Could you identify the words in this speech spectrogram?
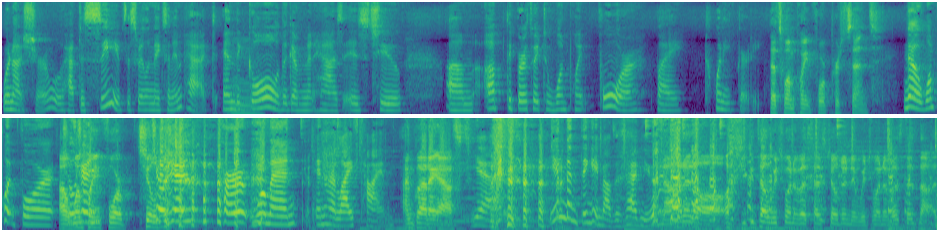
We're not sure. We'll have to see if this really makes an impact. And Mm. the goal the government has is to um, up the birth rate to 1.4 by 2030. That's 1.4%. No, 1.4 Oh, children, 1.4 children. children per woman in her lifetime. I'm glad I asked. Yeah. you haven't been thinking about this, have you? Not at all. You can tell which one of us has children and which one of us does not.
